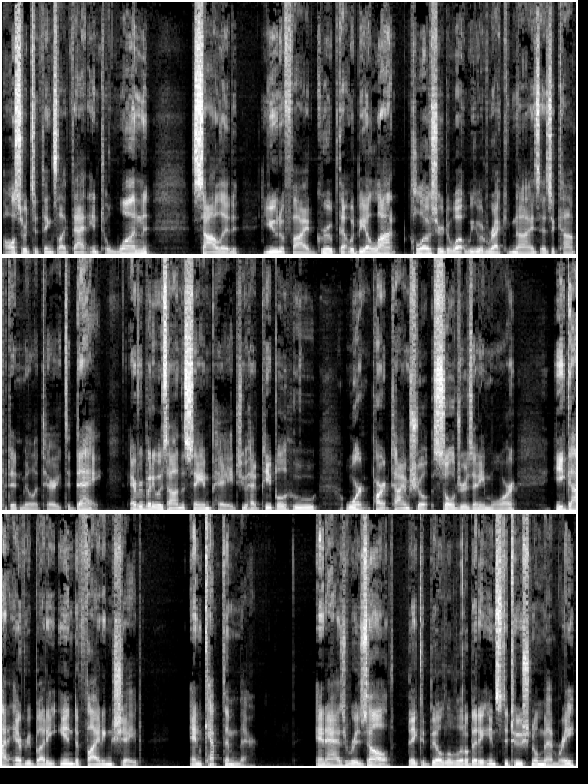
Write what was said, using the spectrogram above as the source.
all sorts of things like that into one solid, unified group that would be a lot closer to what we would recognize as a competent military today. Everybody was on the same page. You had people who weren't part time sh- soldiers anymore. He got everybody into fighting shape and kept them there. And as a result, they could build a little bit of institutional memory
